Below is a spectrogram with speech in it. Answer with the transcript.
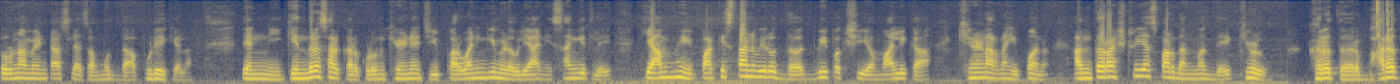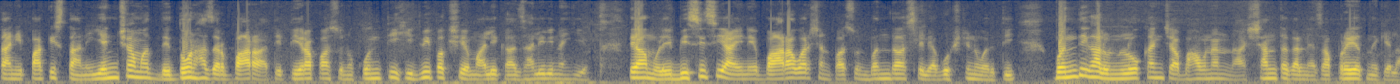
टुर्नामेंट असल्याचा मुद्दा पुढे केला. त्यांनी केंद्र सरकारकडून खेळण्याची परवानगी मिळवली आणि सांगितले की आम्ही पाकिस्तानविरुद्ध द्विपक्षीय मालिका खेळणार नाही पण आंतरराष्ट्रीय स्पर्धांमध्ये खेळू. खरं तर भारत आणि पाकिस्तान यांच्यामध्ये दोन हजार बारा ते तेरापासून कोणतीही द्विपक्षीय मालिका झालेली नाही आहे त्यामुळे बी सी सी आयने बारा वर्षांपासून बंद असलेल्या गोष्टींवरती बंदी घालून लोकांच्या भावनांना शांत करण्याचा प्रयत्न केला.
